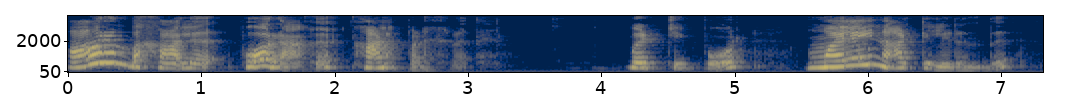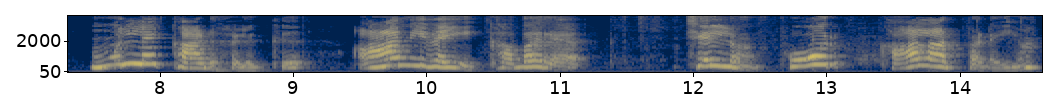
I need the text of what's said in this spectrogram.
ஆரம்பகால போராக காணப்படுகிறது. வெற்றி போர் மலை நாட்டிலிருந்து முல்லை காடுகளுக்கு ஆனிரை கவர செல்லும் போர் காலாட்படையும்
